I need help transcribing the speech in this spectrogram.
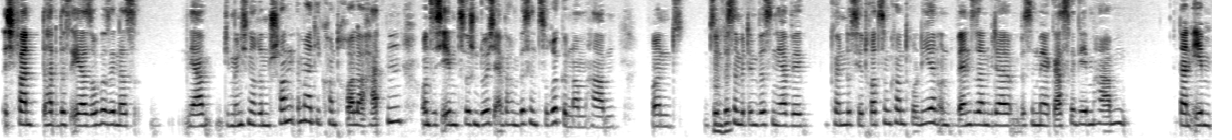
Ich fand, hatte das eher so gesehen, dass ja, die Münchnerinnen schon immer die Kontrolle hatten und sich eben zwischendurch einfach ein bisschen zurückgenommen haben. Und so ein mhm. bisschen mit dem Wissen, ja, wir können das hier trotzdem kontrollieren und wenn sie dann wieder ein bisschen mehr Gas gegeben haben, dann eben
